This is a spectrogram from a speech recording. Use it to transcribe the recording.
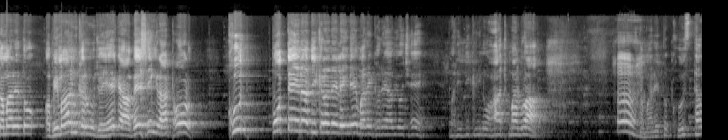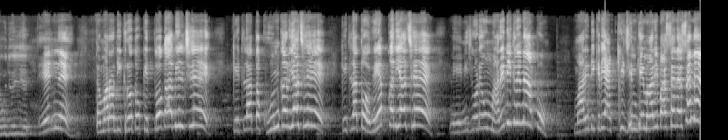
તમારે તો અભિમાન કરવું જોઈએ કે આ અભયસિંહ રાઠોડ ખુદ પોતે એના દીકરાને લઈને મારે ઘરે આવ્યો છે. મારી દીકરીનો હાથ માંગવા તમારે તો ખુશ થવું જોઈએ. એ જ ને. તમારો દીકરો તો કેટલો કાબિલ છે. કેટલા તો ખૂન કર્યા છે. કેટલા તો રેપ કર્યા છે. ને એની જોડે હું મારી દીકરીને આપું. મારી દીકરી આખી જિંદગી મારી પાસે રહેશે ને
